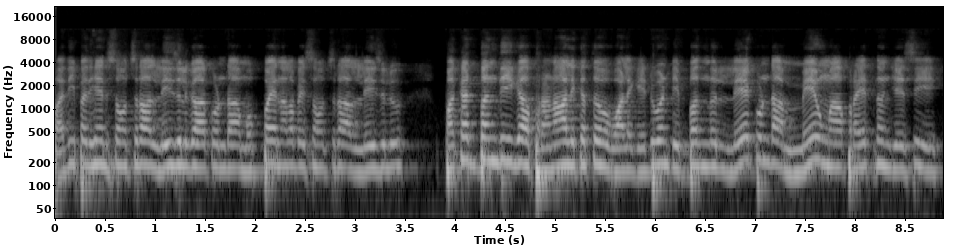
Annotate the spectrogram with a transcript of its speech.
పది పదిహేను సంవత్సరాలు లీజులు కాకుండా ముప్పై నలభై సంవత్సరాల లీజులు పకడ్బందీగా ప్రణాళికతో వాళ్ళకి ఎటువంటి ఇబ్బందులు లేకుండా మేము మా ప్రయత్నం చేసి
